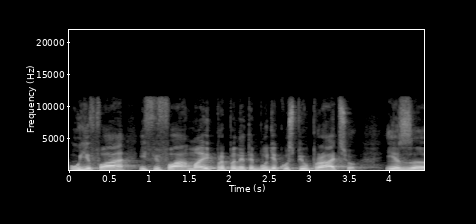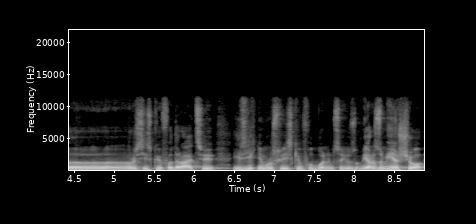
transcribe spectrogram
УЄФА і ФІФА мають припинити будь-яку співпрацю із е, Російською Федерацією і з їхнім російським футбольним союзом. Я розумію, що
